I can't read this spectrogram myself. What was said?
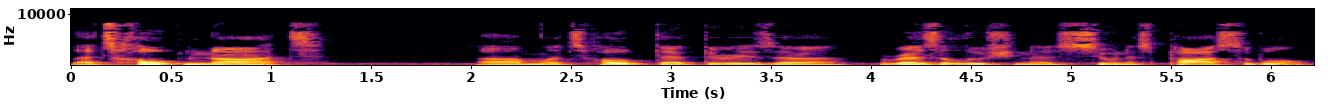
Let's hope not. Um, let's hope that there is a resolution as soon as possible.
